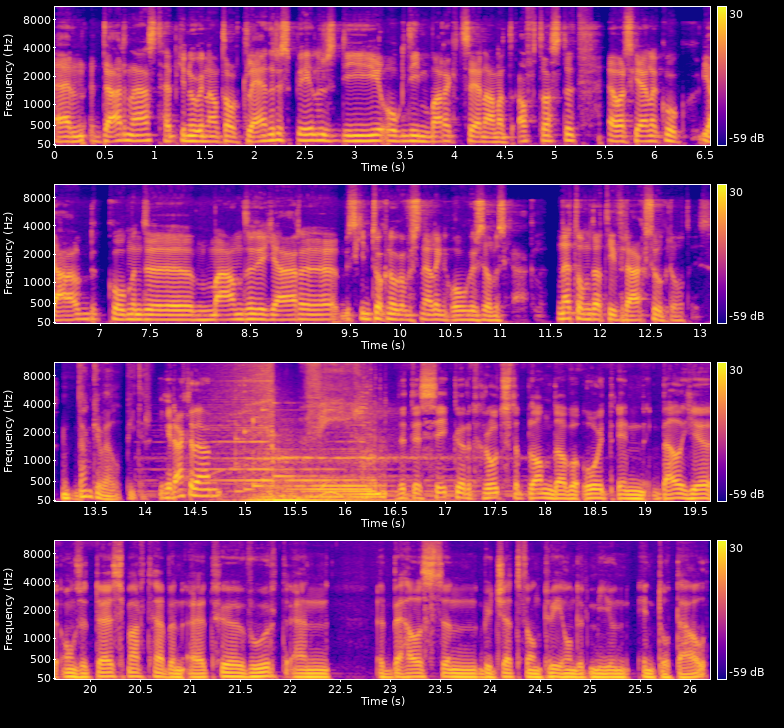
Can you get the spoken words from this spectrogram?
En daarnaast heb je nog een aantal kleinere spelers die ook die markt zijn aan het aftasten. En waarschijnlijk ook ja, de komende maanden, jaren misschien toch nog een versnelling hoger zullen schakelen. Net omdat die vraag zo groot is. Dankjewel, Pieter. Graag gedaan. Dit is zeker het grootste plan dat we ooit in België, onze thuismarkt, hebben uitgevoerd. En het behelst een budget van 200 miljoen in totaal.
